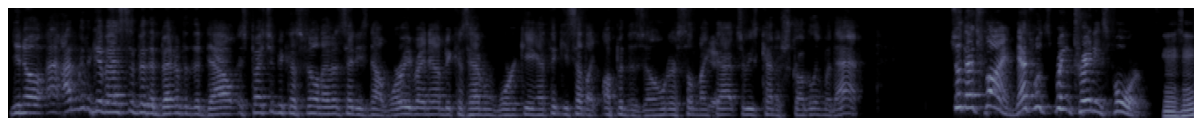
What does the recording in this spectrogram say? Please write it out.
You know, I, am going to give Estevez the benefit of the doubt, especially because Phil Nevin said he's not worried right now because having working. I think he said like up in the zone or something like yeah. that. So he's kind of struggling with that. So that's fine. That's what spring training's for. Mm-hmm.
